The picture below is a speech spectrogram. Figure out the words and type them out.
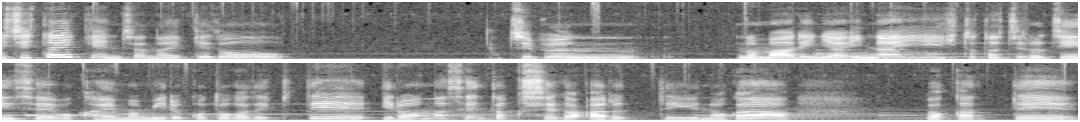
似体験じゃないけど自分の周りにはいない人たちの人生を垣間見ることができていろんな選択肢があるっていうのが分かって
